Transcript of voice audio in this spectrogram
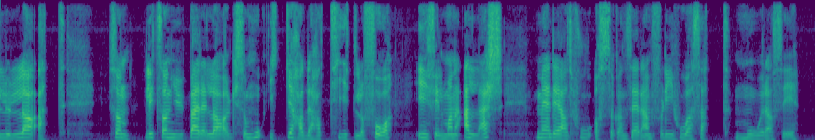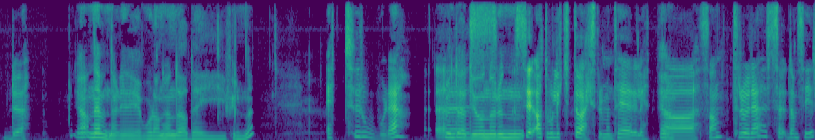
Lulla et sånn litt sånn dypere lag som hun ikke hadde hatt tid til å få i filmene ellers, med det at hun også kan se dem fordi hun har sett mora si dø. Ja, Nevner de hvordan hun døde i filmene? Jeg tror det. Hun døde jo når hun- Eh, At hun likte å eksperimentere litt Ja. og sånn, tror jeg de sier.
